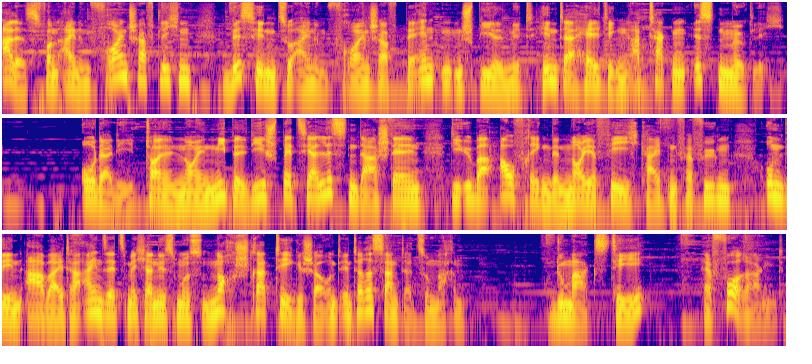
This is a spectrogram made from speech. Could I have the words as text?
Alles von einem freundschaftlichen bis hin zu einem Freundschaft beendenden Spiel mit hinterhältigen Attacken ist möglich. Oder die tollen neuen Miepel, die Spezialisten darstellen, die über aufregende neue Fähigkeiten verfügen, um den Arbeitereinsatzmechanismus noch strategischer und interessanter zu machen. Du magst Tee? Hervorragend,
